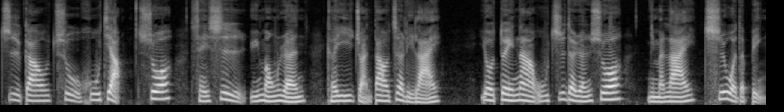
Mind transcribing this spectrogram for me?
至高处呼叫，说：“谁是愚蒙人，可以转到这里来？”又对那无知的人说：“你们来吃我的饼，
